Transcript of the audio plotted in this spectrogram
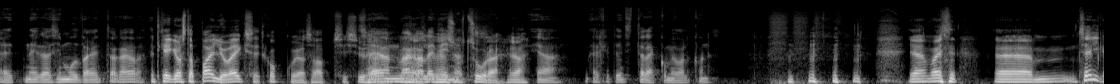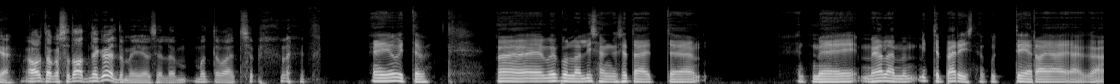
et ega siin muud varianti väga ei ole. et keegi ostab palju väikseid kokku ja saab siis ühe, ühe, ühe suht suure, jah. jaa, eriti näiteks telekomi valdkonnas jah, ma ei ähm,, selge, Aldo, kas sa tahad midagi öelda meie selle mõttevahetuse peale ei, huvitav. ma võib-olla lisan ka seda, et, et me, me oleme mitte päris nagu teerajaja, aga,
